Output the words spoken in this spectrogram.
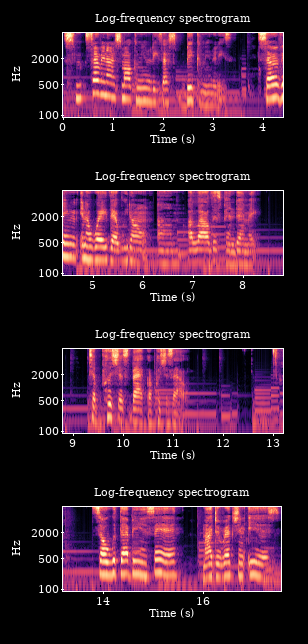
serving our small communities, that's big communities. Serving in a way that we don't um, allow this pandemic to push us back or push us out. So, with that being said, my direction is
